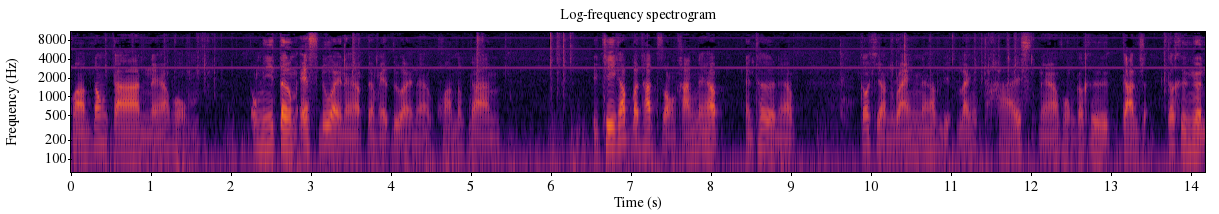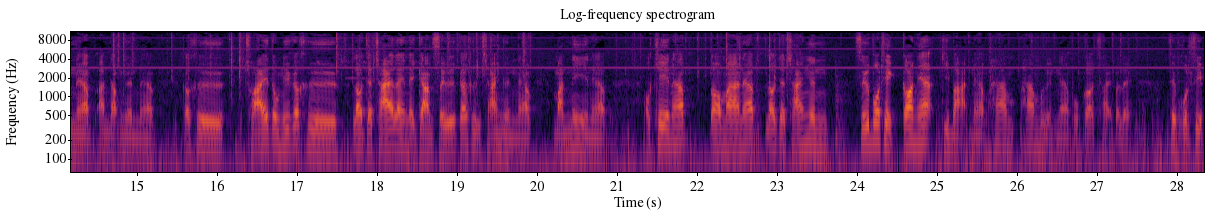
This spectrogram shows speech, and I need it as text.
ความต้องการนะครับผม ตรงนี้เติม s ด้วยนะครับ เติม s ด้วยนะครับ ความต้องการ อีกทีครับบรรทัด 2 ครั้งนะครับ enter นะครับ ก็เขียน rank นะครับ rank price นะครับผมก็คือการก็คือเงินนะครับอันดับเงินนะครับก็คือใช้ตรงนี้ก็คือเราจะใช้อะไรในการซื้อก็คือใช้เงินนะครับ money นะครับโอเคนะครับต่อมานะครับเราจะใช้เงินซื้อโปรเทคก้อนนี้กี่บาทนะครับห้าห้าหมื่นนะครับผมก็ใส่ไปเลยสิบคูณสิบ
